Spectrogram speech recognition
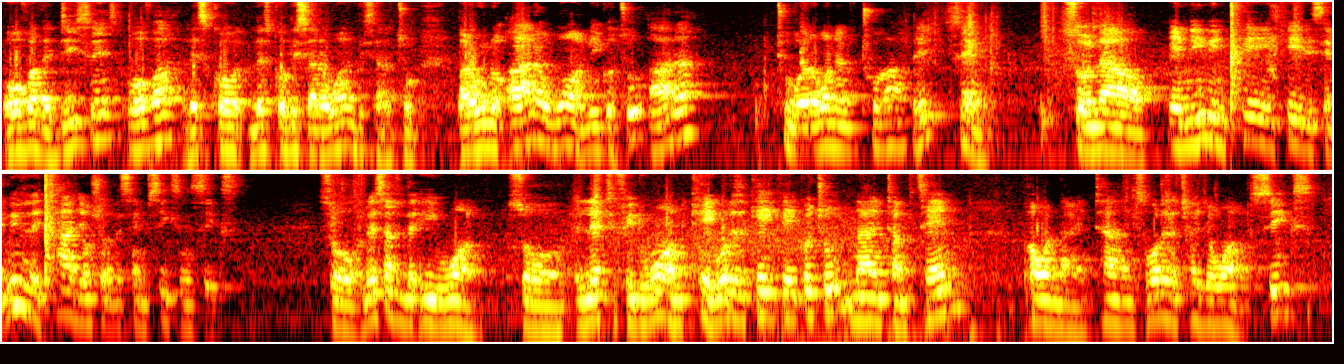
Over the distance, over, let's call let's call this R1, this R2. But we know R1 equal to R2, R1 and 2 are the same. So now, and even K K the same. Even the charger also the same, 6 and 6. So let's start the E1. So electric field 1, K. What is the K? K equal to 9 times 10, power 9 times. What is the charger 1? 6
